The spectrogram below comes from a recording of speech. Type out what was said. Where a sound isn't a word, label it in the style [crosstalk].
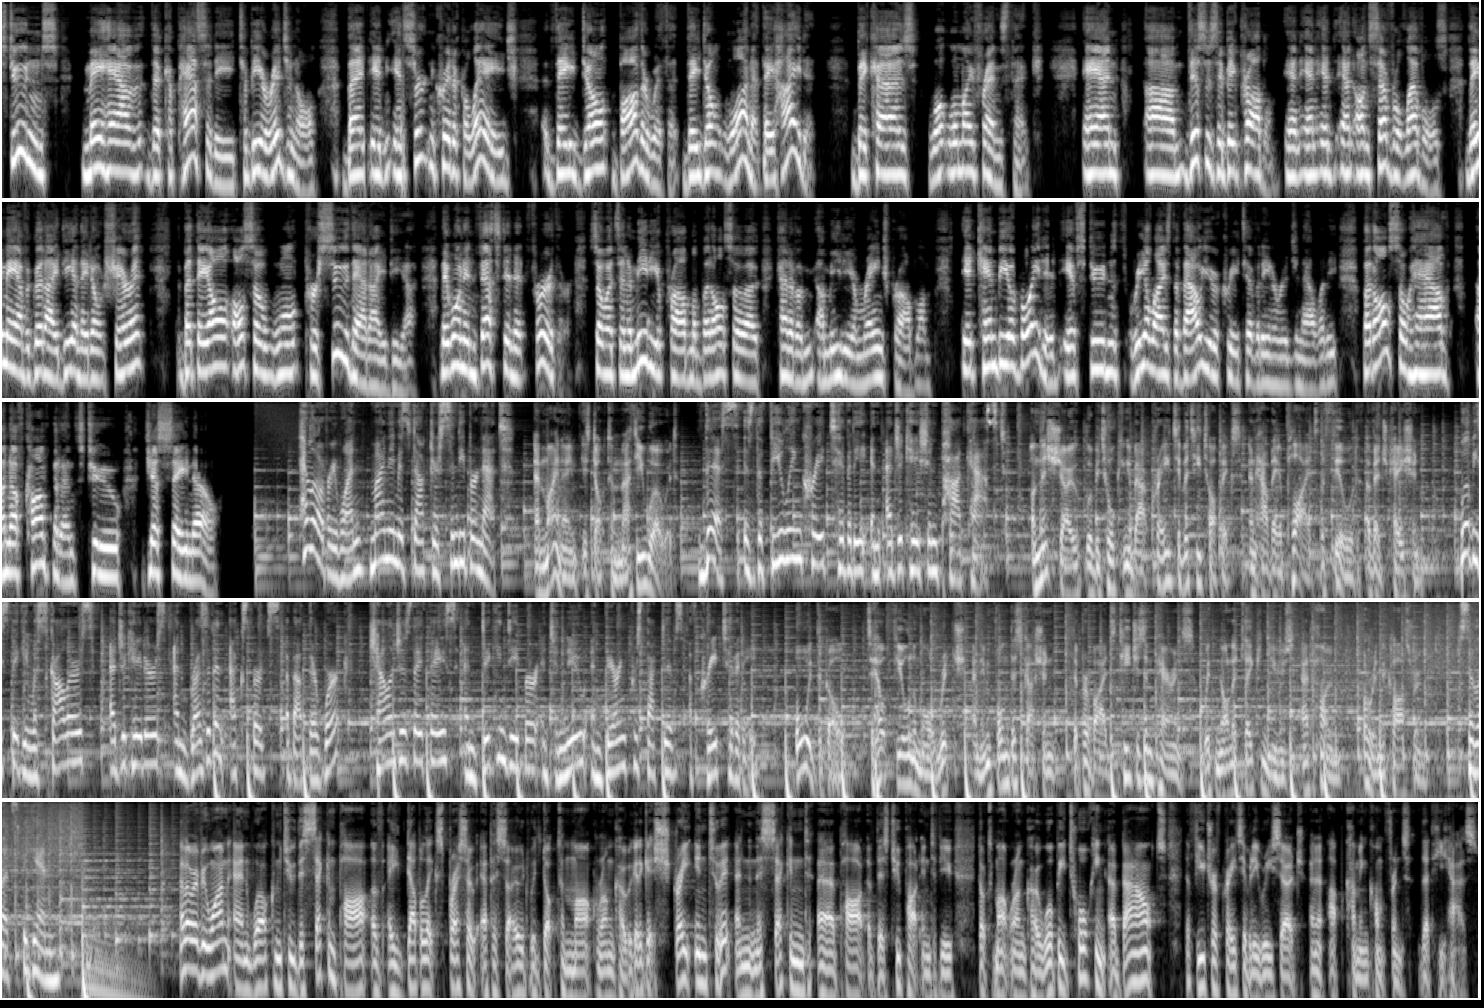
students may have the capacity to be original, but in, in certain critical age, they don't bother with it. They don't want it. They hide it because what will my friends think? And um, this is a big problem, and and and on several levels, they may have a good idea and they don't share it, but they all also won't pursue that idea. They won't invest in it further. So it's an immediate problem, but also a kind of a, a medium range problem. It can be avoided if students realize the value of creativity and originality, but also have enough confidence to just say no. Hello, everyone. My name is Dr. Cyndi Burnett. And my name is Dr. Matthew Worwood. This is the Fueling Creativity in Education podcast. On this show, we'll be talking about creativity topics and how they apply to the field of education. We'll be speaking with scholars, educators, and resident experts about their work, challenges they face, and digging deeper into new and varying perspectives of creativity all with the goal to help fuel a more rich and informed discussion that provides teachers and parents with knowledge they can use at home or in the classroom. So let's begin. Hello, everyone, and welcome to the second part of a double espresso episode with Dr. Mark Runco. We're going to get straight into it. And in the second uh, part of this two part interview, Dr. Mark Runco will be talking about the future of creativity research and an upcoming conference that he has.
